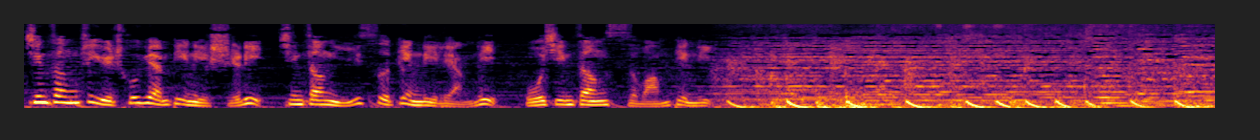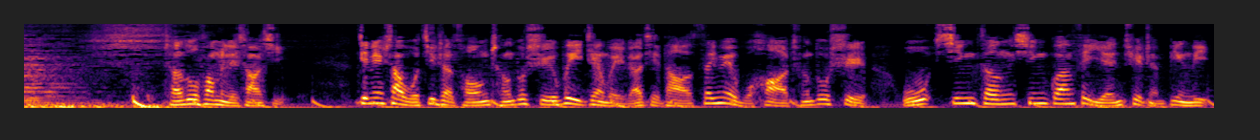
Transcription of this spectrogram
新增治愈出院病例十例，新增疑似病例两例，无新增死亡病例。成都方面的消息，今天上午，记者从成都市卫健委了解到，三月五号，成都市无新增新冠肺炎确诊病例，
